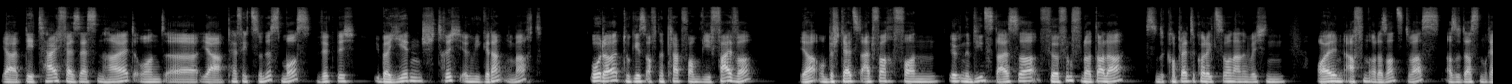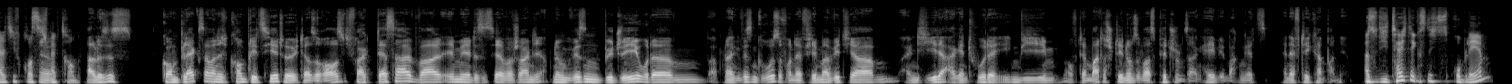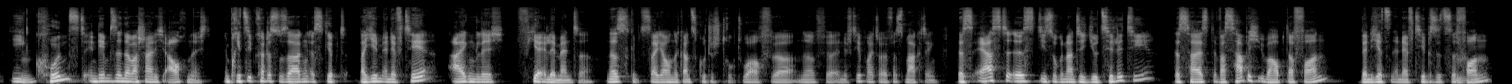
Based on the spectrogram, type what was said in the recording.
ja, Detailversessenheit und äh, ja, Perfektionismus wirklich über jeden Strich irgendwie Gedanken macht. Oder du gehst auf eine Plattform wie Fiverr, ja, und bestellst einfach von irgendeinem Dienstleister für 500 Dollar so eine komplette Kollektion an irgendwelchen Eulenaffen oder sonst was. Also das ist ein relativ großes ja. Spektrum. Aber es ist komplex, aber nicht kompliziert, höre ich da so raus. Ich frage deshalb, weil mir, das ist ja wahrscheinlich ab einem gewissen Budget oder ab einer gewissen Größe von der Firma wird ja eigentlich jede Agentur, der irgendwie auf der Matte stehen und sowas pitchen und sagen, hey, wir machen jetzt NFT-Kampagne. Also die Technik ist nicht das Problem, die mhm. Kunst in dem Sinne wahrscheinlich auch nicht. Im Prinzip könntest du sagen, es gibt bei jedem NFT eigentlich vier Elemente. Das gibt es ja auch eine ganz gute Struktur auch für, ne, für NFT-Projekte oder fürs Marketing. Das erste ist die sogenannte Utility. Das heißt, was habe ich überhaupt davon, wenn ich jetzt ein NFT besitze mhm. von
